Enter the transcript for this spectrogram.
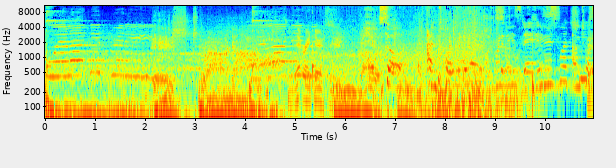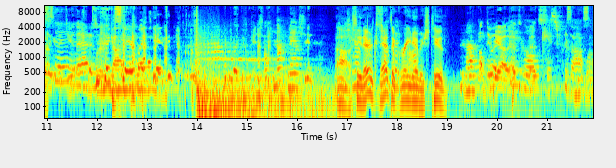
Will I be pretty? See, that right there for you. So I'm totally gonna one of these days. I'm totally gonna do that and like share my kids. Oh, see, there's that's a great image too. I'll do it. Yeah, that's that's He's awesome.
